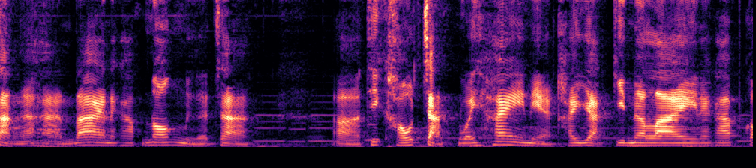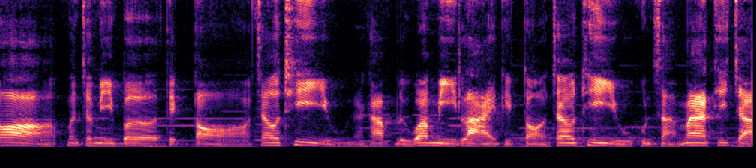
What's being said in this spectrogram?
สั่งอาหารได้นะครับ นอกเหนือจาก ที่เขาจัดไว้ให้เนี่ยใครอยากกินอะไรนะครับ ก็มันจะมีเบอร์ติดต่อเจ้าที่อยู่นะครับ หรือว่ามีไลน์ติดต่อเจ้าที่อยู่ คุณสามารถที่จะ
